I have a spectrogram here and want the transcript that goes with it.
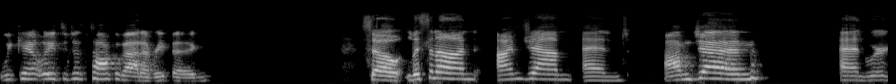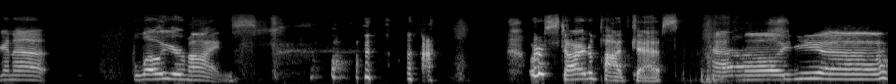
we can't wait to just talk about everything. So listen on. I'm Gem and i'm jen. and we're gonna blow your minds. We're starting a podcast. Hell yeah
